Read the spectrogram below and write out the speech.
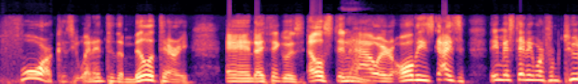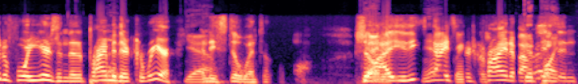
Four because he went into the military, and I think it was Elston mm. Howard. All these guys they missed anywhere from two to four years in the prime of their career, Yeah. and they still went to the wall. So Yeah, I, these Yeah. guys are crying about Good point. missing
